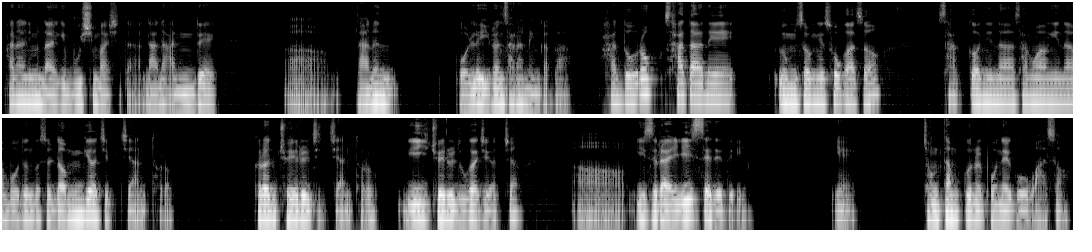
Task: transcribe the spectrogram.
하나님은 나에게 무심하시다. 나는 안 돼. 아 나는 원래 이런 사람인가 봐. 하도록 사단의 음성에 속아서 사건이나 상황이나 모든 것을 넘겨 짚지 않도록 그런 죄를 짓지 않도록 이 죄를 누가 지었죠? 어, 이스라엘 1세대들이 예, 정탐꾼을 보내고 와서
